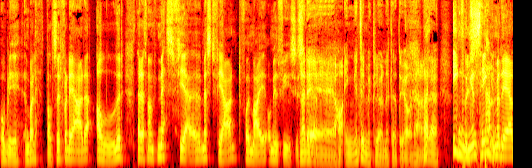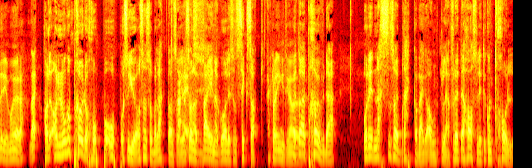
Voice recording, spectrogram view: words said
å bli en ballettdanser, for det er det aller Det er det som er mest, fjer, mest fjernt for meg og min fysiske Nei, det har ingenting med klønethet å gjøre. Det er, Nei, det ingenting med det jeg driver med å gjøre. Har du, har du noen gang prøvd å hoppe opp og så gjøre sånn som ballettdansere? Sånn at beina går litt sånn sikksakk? jeg klarer ingenting av Vet du, jeg prøvde det, og det er nesten så jeg brekker begge anklene. For jeg har så lite kontroll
